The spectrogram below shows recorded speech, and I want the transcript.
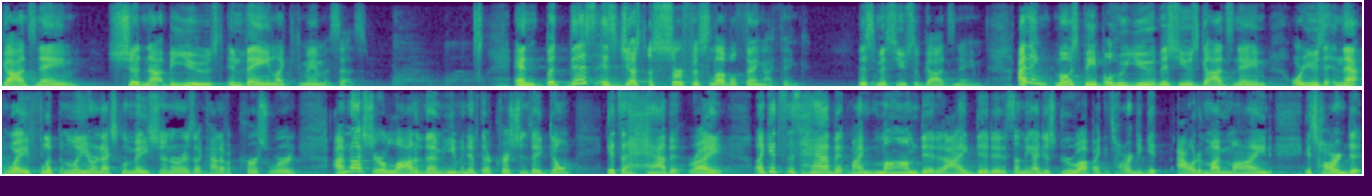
God's name, should not be used in vain like the commandment says. And but this is just a surface level thing, I think this misuse of God's name. I think most people who use, misuse God's name or use it in that way, flippantly or an exclamation or as a kind of a curse word, I'm not sure a lot of them, even if they're Christians, they don't it's a habit, right? Like it's this habit. My mom did it. I did it. It's something I just grew up. Like it's hard to get out of my mind. It's hard to,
